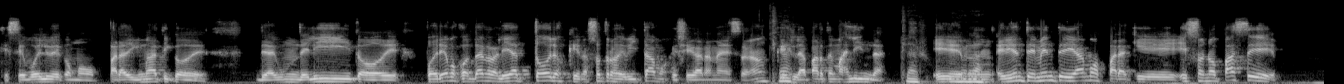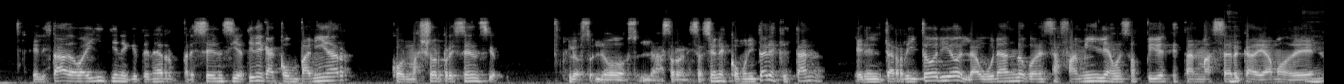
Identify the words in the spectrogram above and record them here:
que se vuelve como paradigmático de, algún delito, de, podríamos contar en realidad todos los que nosotros evitamos que llegaran a eso, ¿no? Que es la parte más linda. Claro. evidentemente, digamos, para que eso no pase, el Estado ahí tiene que tener presencia, tiene que acompañar con mayor presencia los, las organizaciones comunitarias que están en el territorio laburando con esas familias o esos pibes que están más cerca, digamos, de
